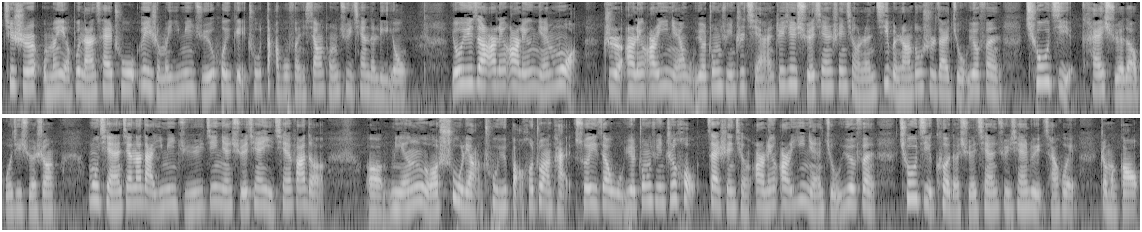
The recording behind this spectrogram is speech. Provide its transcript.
其实我们也不难猜出，为什么移民局会给出大部分相同拒签的理由。由于在2020年末至2021年五月中旬之前，这些学签申请人基本上都是在九月份秋季开学的国际学生。目前，加拿大移民局今年学签已签发的。呃，名额数量处于饱和状态，所以在五月中旬之后再申请二零二一年九月份秋季课的学签拒签率才会这么高。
